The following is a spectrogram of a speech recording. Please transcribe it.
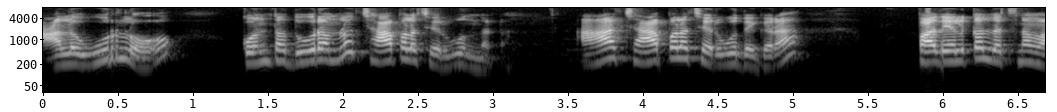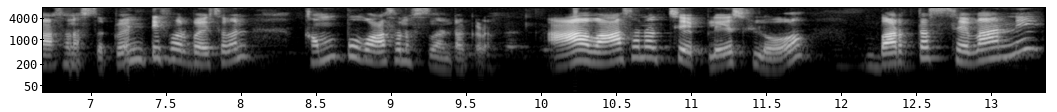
వాళ్ళ ఊర్లో కొంత దూరంలో చేపల చెరువు ఉందట. ఆ చేపల చెరువు దగ్గర పది ఎలుకలు తెచ్చిన వాసన వస్తుంది. ట్వంటీ ఫోర్ బై సెవెన్ కంపు వాసన వస్తుందంట అక్కడ. ఆ వాసన వచ్చే ప్లేస్లో భర్త శవాన్ని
